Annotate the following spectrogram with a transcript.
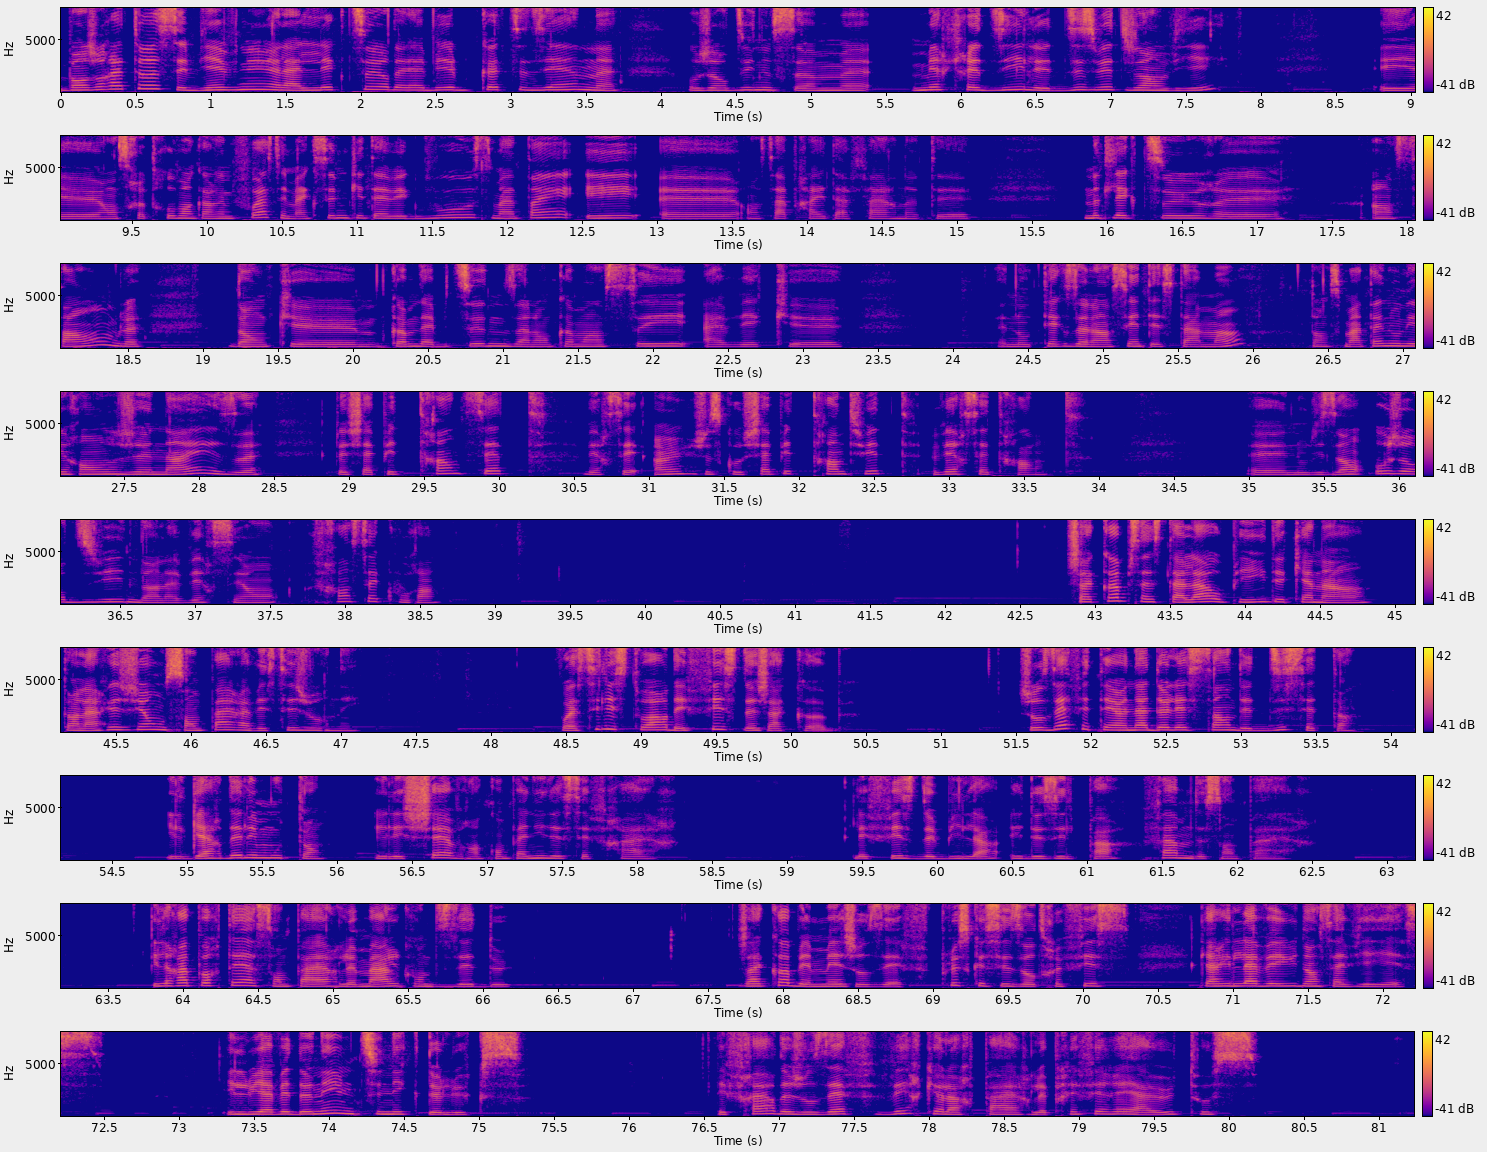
Bonjour à tous et bienvenue à la lecture de la Bible quotidienne. Aujourd'hui, nous sommes mercredi le 18 janvier et euh, on se retrouve encore une fois. C'est Maxime qui est avec vous ce matin et euh, on s'apprête à faire notre, lecture euh, ensemble. Donc, comme d'habitude, nous allons commencer avec nos textes de l'Ancien Testament. Donc, ce matin, nous lirons Genèse le chapitre 37, verset 1 jusqu'au chapitre 38, verset 30. Euh, nous lisons aujourd'hui dans la version français courant. Jacob s'installa au pays de Canaan, dans la région où son père avait séjourné. Voici l'histoire des fils de Jacob. Joseph était un adolescent de 17 ans. Il gardait les moutons et les chèvres en compagnie de ses frères les fils de Bila et de Zilpa, femme de son père. Il rapportait à son père le mal qu'on disait d'eux. Jacob aimait Joseph plus que ses autres fils, car il l'avait eu dans sa vieillesse. Il lui avait donné une tunique de luxe. Les frères de Joseph virent que leur père le préférait à eux tous.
